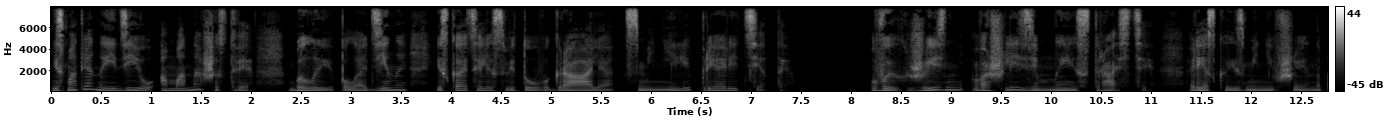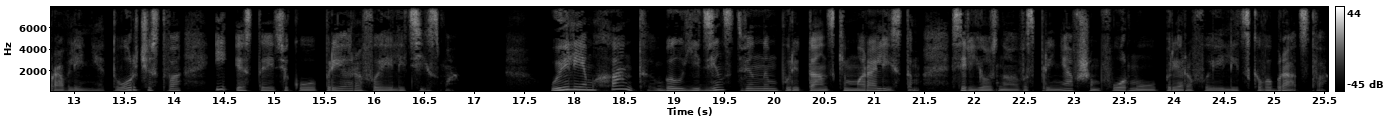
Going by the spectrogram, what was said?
Несмотря на идею о монашестве, былые паладины, искатели святого Грааля, сменили приоритеты. В их жизнь вошли земные страсти, резко изменившие направление творчества и эстетику прерафаэлитизма. Уильям Хант был единственным пуританским моралистом, серьезно воспринявшим форму прерафаэлитского братства.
